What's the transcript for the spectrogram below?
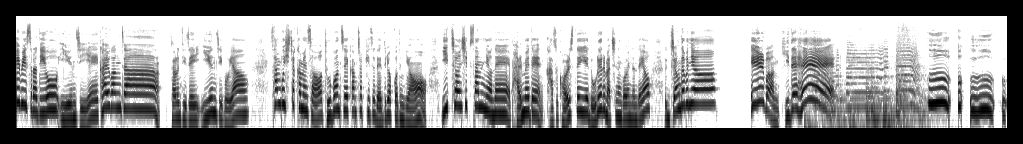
KBS 라디오 이은지의 가요광장. 저는 DJ 이은지고요. 3부 시작하면서 두 번째 깜짝 퀴즈 내드렸거든요. 2013년에 발매된 가수 걸스데이의 노래를 맞히는 거였는데요. 정답은요? 1번 기대해! 우, 우, 우, 우,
